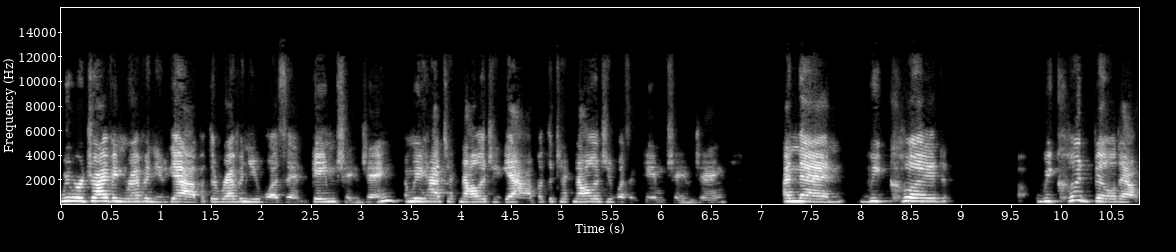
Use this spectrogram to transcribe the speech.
we were driving revenue, yeah, but the revenue wasn't game changing. And we had technology, yeah, but the technology wasn't game changing. And then we could we could build out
